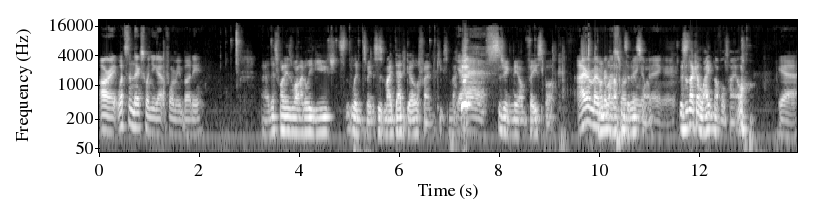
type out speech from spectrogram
All right, what's the next one you got for me, buddy? Uh, this one is one I believe you linked to me. This is my dead girlfriend keeps Yes, messaging me on Facebook. I remember Wonder what this happens one in being this a one. banger. This is like a light novel title. Yeah.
